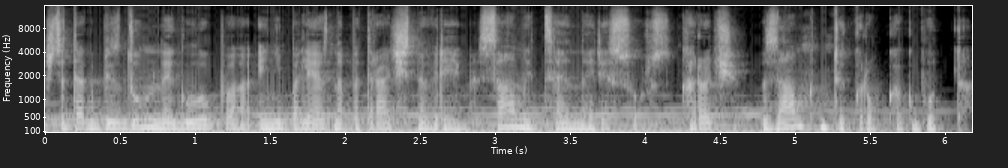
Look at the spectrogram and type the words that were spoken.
что так бездумно и глупо и не полезно потрачено время. Самый ценный ресурс. Короче, замкнутый круг как будто.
